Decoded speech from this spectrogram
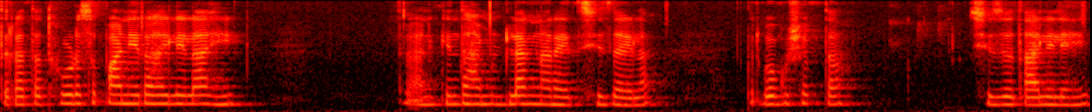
तर आता थोडंसं पाणी राहिलेलं आहे. तर आणखीन दहा मिनिट लागणार आहेत शिजायला. तर बघू शकता शिजत आलेले आहेत.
